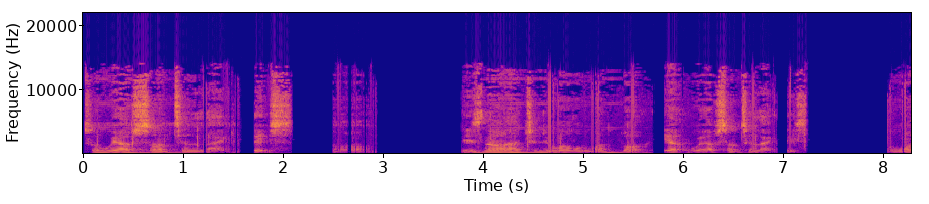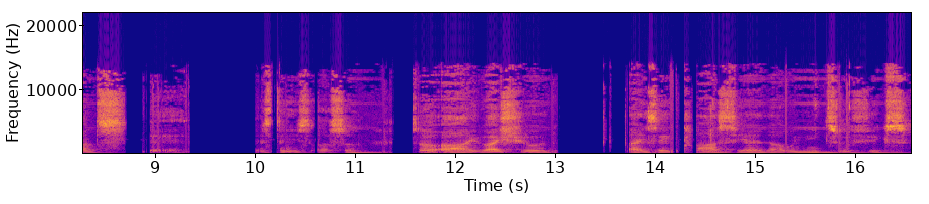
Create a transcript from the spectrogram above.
So we have something like this. Um, it's not actually what we want, but yeah, we have something like this. We want the this thing also. So uh, if I should, there is a class here that we need to fix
